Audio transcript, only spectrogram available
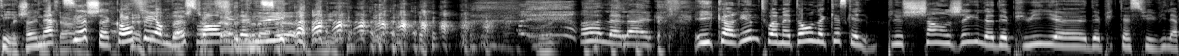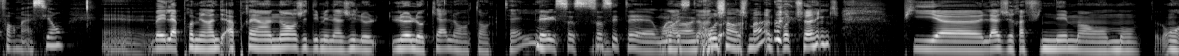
tu Mais es je suis un artiste, temps- je confirme, de soir et de nuit. puis- Oh là là. Et Corinne, toi, mettons, qu'est-ce qui a le plus changé là, depuis, euh, depuis que tu as suivi la formation? Euh, Ben, la première année, après un an, j'ai déménagé le, le local en tant que tel. mais ça, ça, c'était ouais, Ouais, un gros un- changement. Un gros chunk. Puis euh, là, j'ai raffiné mon. mon on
